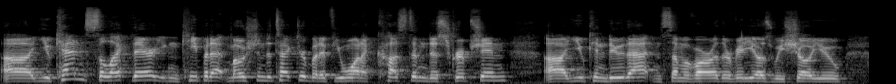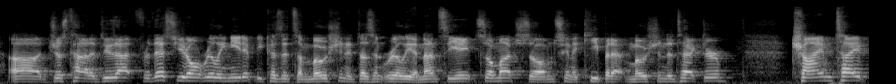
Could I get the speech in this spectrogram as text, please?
Uh, you can select there, you can keep it at motion detector, but if you want a custom description, uh, you can do that. In some of our other videos, we show you uh, just how to do that. For this, you don't really need it because it's a motion. It doesn't really enunciate so much, so I'm just going to keep it at motion detector. Chime type,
